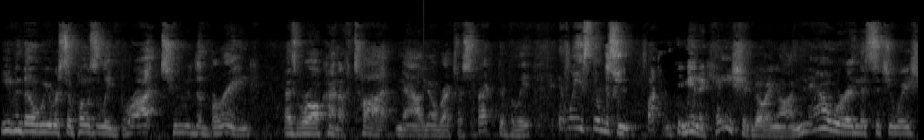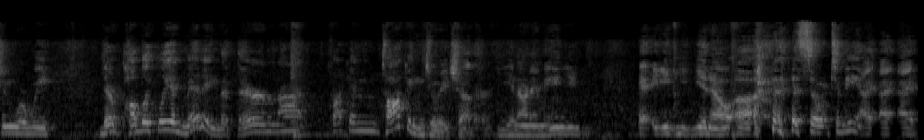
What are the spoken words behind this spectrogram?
even though we were supposedly brought to the brink, as we're all kind of taught now, you know, retrospectively, at least there was some fucking communication going on. Now we're in this situation where we, they're publicly admitting that they're not fucking talking to each other. You know what I mean? You, eh, you, you know, uh, so to me, I, I, I,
